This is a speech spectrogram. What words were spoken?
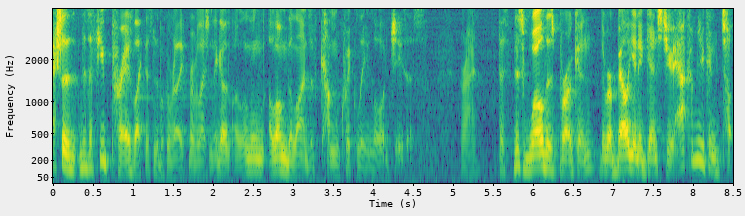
Actually, there's, there's a few prayers like this in the book of Revelation. They go along, along the lines of, Come quickly, Lord Jesus. Right? This, this world is broken, the rebellion against you. How come you can, to-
